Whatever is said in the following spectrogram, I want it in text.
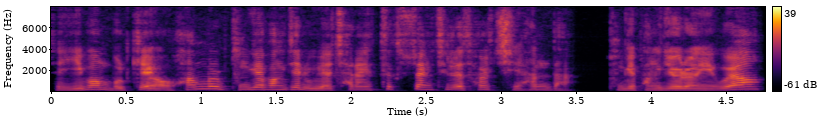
자, 2번 볼게요. 화물 붕괴 방지를 위해 차량에 특수 장치를 설치한다. 붕괴 방지 요령이고요.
